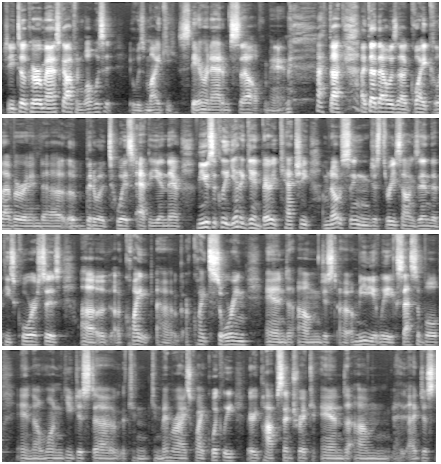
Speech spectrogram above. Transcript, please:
She took her mask off, and what was it? It was Mikey staring at himself, man. I thought I thought that was uh, quite clever and uh, a bit of a twist at the end there. Musically, yet again, very catchy. I'm noticing just three songs in that these choruses uh, are quite uh, are quite soaring and um, just uh, immediately accessible, and uh, one you just can can memorize quite quickly. Very pop centric, and um, I, I just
